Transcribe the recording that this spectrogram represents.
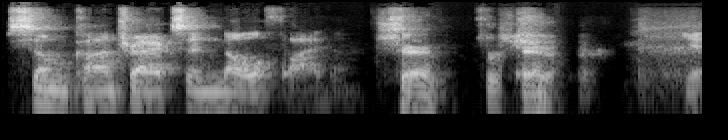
some contracts and nullify them. Sure, for sure. sure. Yeah.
